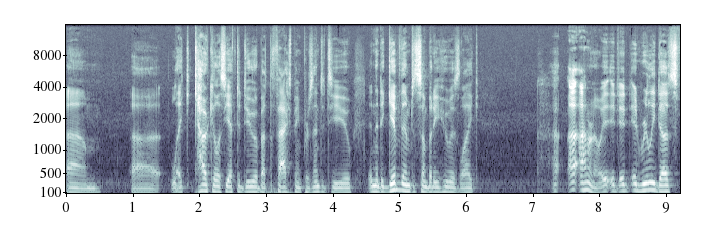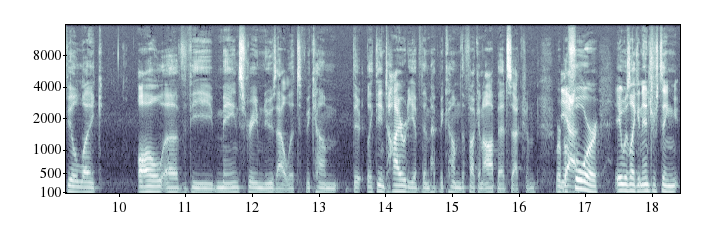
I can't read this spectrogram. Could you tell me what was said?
um, uh, like calculus you have to do about the facts being presented to you, and then to give them to somebody who is like, I, I, I don't know. It, it it really does feel like all of the mainstream news outlets have become like the entirety of them have become the fucking op-ed section. Where Yeah. before it was like an interesting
